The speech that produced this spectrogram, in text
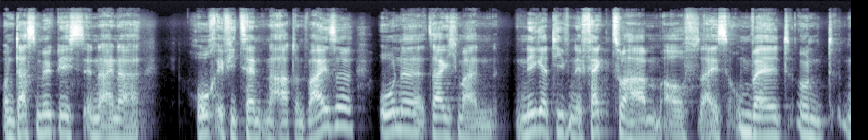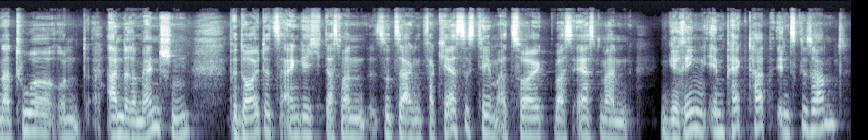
und das möglichst in einer hocheffizienten Art und Weise, ohne, sage ich mal, einen negativen Effekt zu haben auf, sei es Umwelt und Natur und andere Menschen, bedeutet es eigentlich, dass man sozusagen ein Verkehrssystem erzeugt, was erstmal einen geringen Impact hat insgesamt,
